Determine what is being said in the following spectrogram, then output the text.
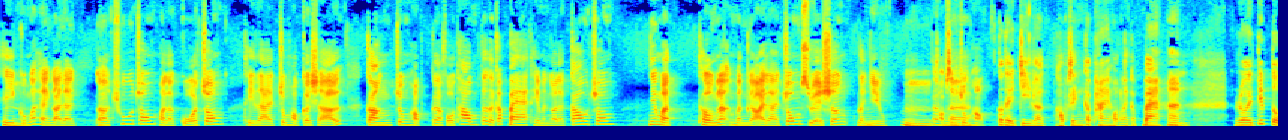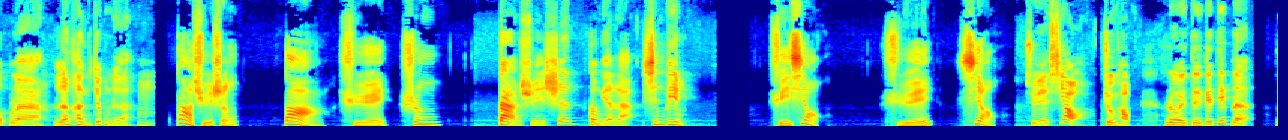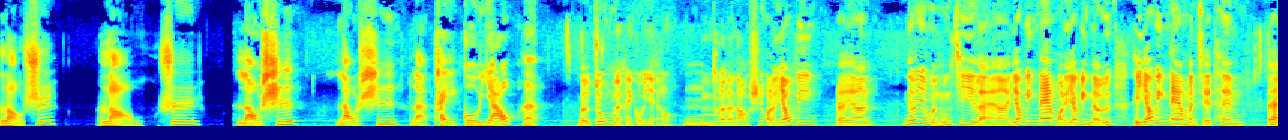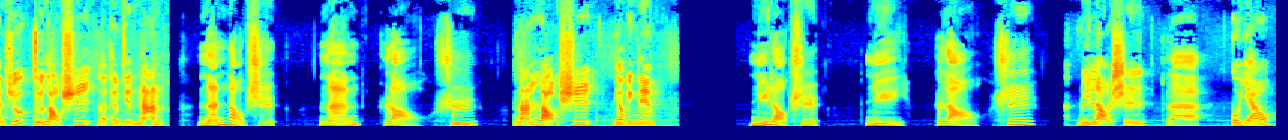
thì ừ. cũng có thể gọi là uh, trung hoặc là của trung thì là trung học cơ sở còn trung học uh, phổ thông tức là cấp 3 thì mình gọi là cao trung nhưng mà thường là mình gọi là trung xuế sân là ừ. nhiều ừ. Ừ. Học sinh trung học có thể chỉ là học sinh cấp 2 hoặc là cấp 3 ha ừ. rồi tiếp tục là lớn hơn chút nữa ừ. 大学生，大学生， Đại学生có nghĩa là sinh viên. 学校，学校， Xuế xiao, trường học. Rồi từ kế tiếp là 老师，老师， lão sư. Lão sư là thầy cô giáo ha. Gọi chung là thầy cô giáo. Ừ. Ừ, gọi là lão sư hoặc là giáo viên rồi à, nếu như mình muốn chia là à, giáo viên nam hoặc là giáo viên nữ thì giáo viên nam mình sẽ thêm đằng trước chữ lão sư là thêm chữ nán nán lão sư. Nán lão sư. Nán lão sư giáo viên nam. Nữ lão sư. Nữ lão sư. Nữ lão sư là cô giáo.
